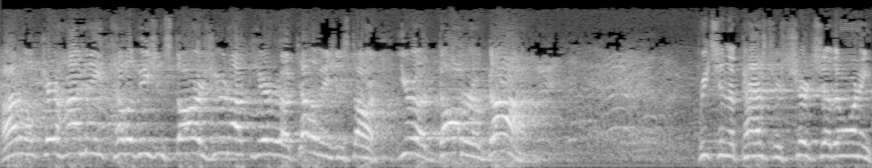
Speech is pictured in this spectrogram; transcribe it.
I don't care how many television stars, you're not you're a television star. You're a daughter of God. Preaching the pastor's church the other morning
